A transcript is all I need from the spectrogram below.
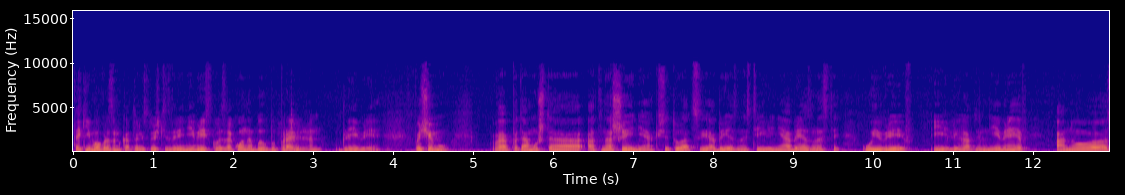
таким образом, который с точки зрения еврейского закона был бы правильным для еврея. Почему? Потому что отношение к ситуации обрезанности или необрезанности у евреев и легавдель неевреев – оно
